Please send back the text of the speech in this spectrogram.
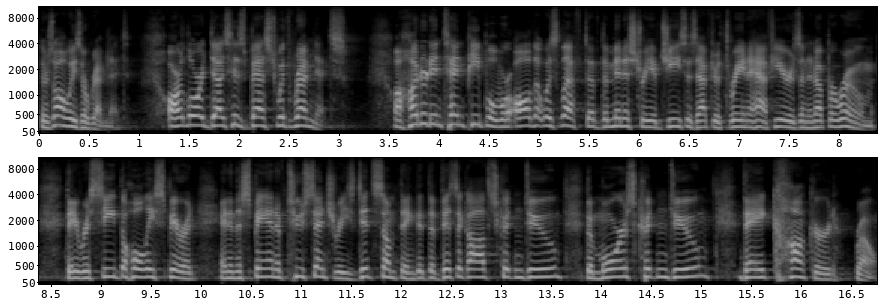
There's always a remnant. Our Lord does his best with remnants. 110 people were all that was left of the ministry of Jesus after three and a half years in an upper room. They received the Holy Spirit, and in the span of two centuries, did something that the Visigoths couldn't do, the Moors couldn't do. They conquered Rome.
